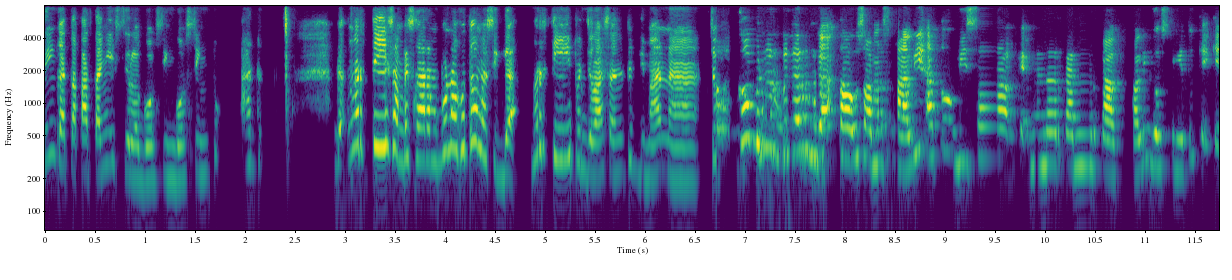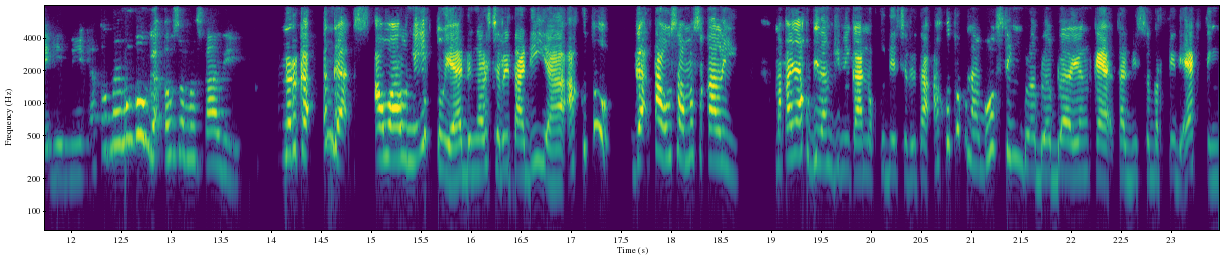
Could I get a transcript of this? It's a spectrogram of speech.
Nih kata-katanya istilah ghosting ghosting tuh ada nggak ngerti sampai sekarang pun aku tuh masih nggak ngerti penjelasannya itu gimana. Coba kau bener-bener nggak tahu sama sekali atau bisa kayak menerka-nerka paling ghosting itu kayak kayak gini atau memang kau nggak tahu sama sekali? Kak enggak awalnya itu ya dengar cerita dia aku tuh nggak tahu sama sekali makanya aku bilang gini kan waktu dia cerita aku tuh pernah ghosting bla bla bla yang kayak tadi seperti di acting.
